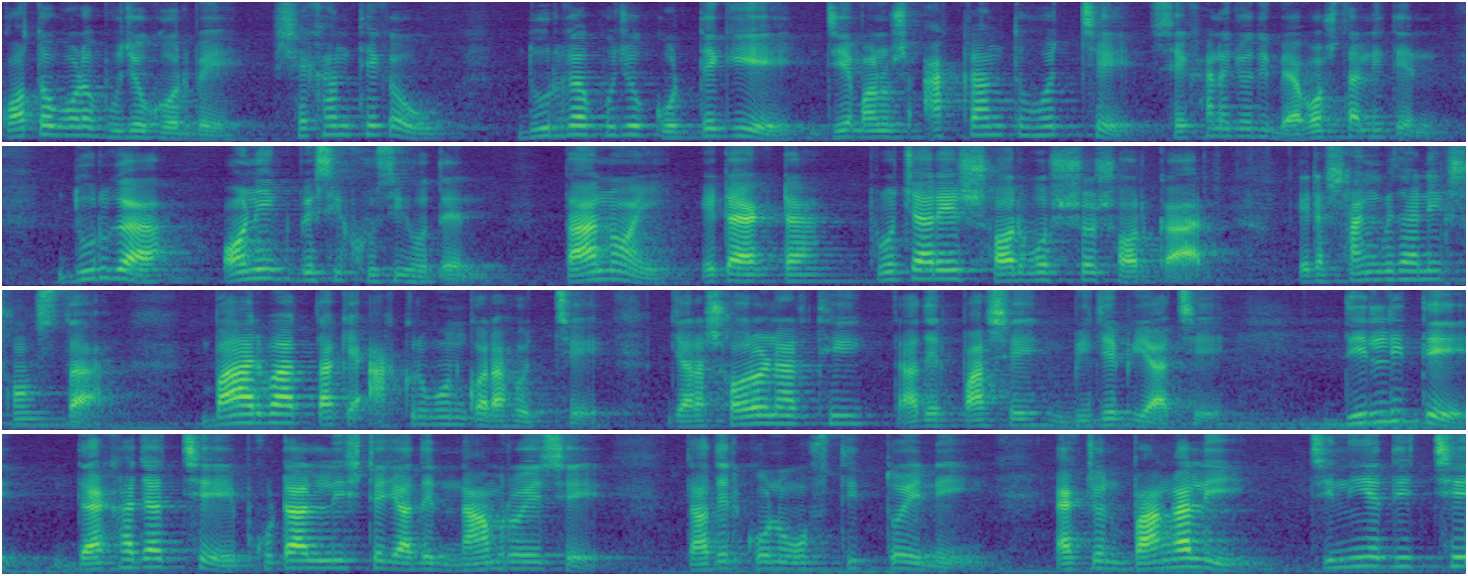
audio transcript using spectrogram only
কত বড় পুজো করবে? সেখান থেকেও দুর্গা পুজো করতে গিয়ে যে মানুষ আক্রান্ত হচ্ছে, সেখানে যদি ব্যবস্থা নিতেন, দুর্গা অনেক বেশি খুশি হতেন। তা নয়, এটা একটা প্রচারের সর্বস্ব সরকার, এটা সাংবিধানিক সংস্থা। বারবার তাকে আক্রমণ করা হচ্ছে। যারা শরণার্থী, তাদের পাশে বিজেপি আছে। দিল্লিতে দেখা যাচ্ছে ভোটার লিস্টে যাদের নাম রয়েছে তাদের কোনো অস্তিত্বই নেই। একজন বাঙালি চিনিয়ে দিচ্ছে,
